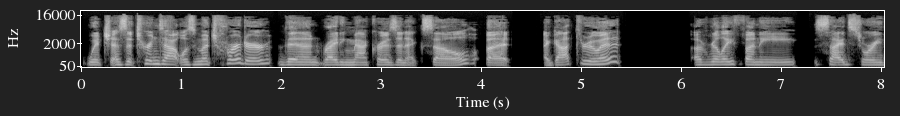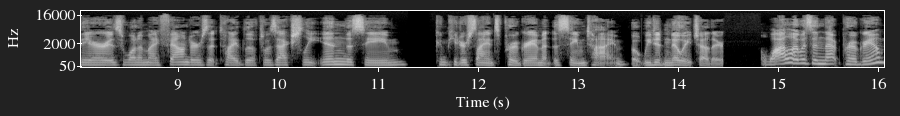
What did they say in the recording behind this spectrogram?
which, as it turns out, was much harder than writing macros in Excel, but I got through it. A really funny side story there is one of my founders at Tidelift was actually in the same computer science program at the same time, but we didn't know each other. While I was in that program,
